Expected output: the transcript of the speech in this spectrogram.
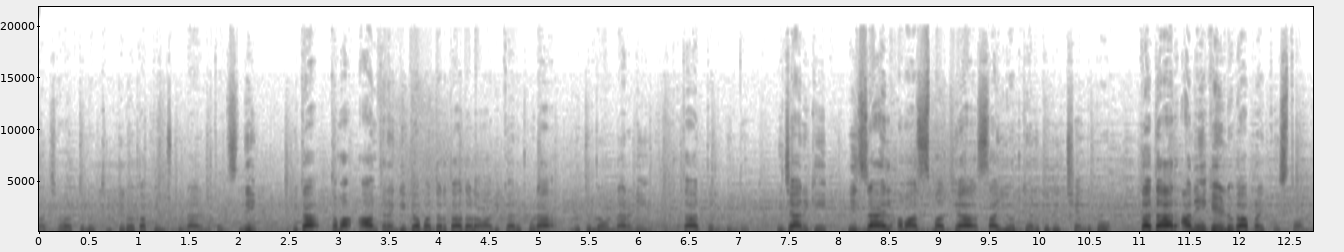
మధ్యవర్తులు తృప్తిలో తప్పించుకున్నారని తెలిసింది. ఇక తమ ఆంతరంగిక భద్రతా దళం అధికారి కూడా మృతుల్లో ఉన్నారని ఖతార్ తెలిపింది. నిజానికి ఇజ్రాయెల్ హమాస్ మధ్య సయోధ్యను కుదిర్చేందుకు ఖతార్ అనేకేళ్ళుగా ప్రయత్నిస్తోంది.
